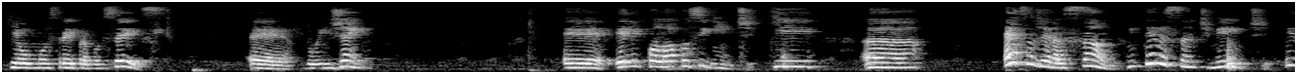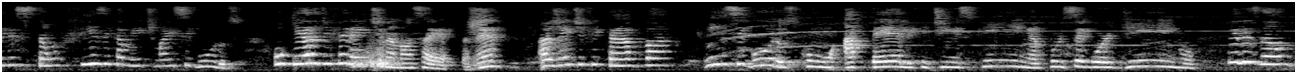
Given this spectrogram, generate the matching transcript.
que eu mostrei para vocês, é, do IGEM, é, ele coloca o seguinte, que ah, essa geração, interessantemente, eles estão fisicamente mais seguros, o que era diferente na nossa época, né? A gente ficava inseguros com a pele que tinha espinha, por ser gordinho. Eles não,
